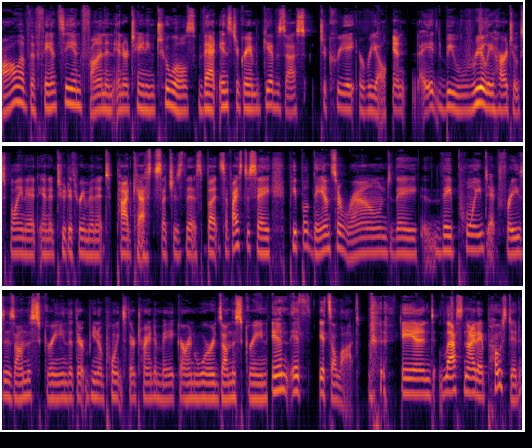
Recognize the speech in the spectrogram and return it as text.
all of the fancy and fun and entertaining tools that Instagram gives us to create a reel. And it'd be really hard to explain it in a two to three minute podcast such as this. But suffice to say, people dance around, they they point at phrases on the screen that they're, you know, points they're trying to make are in words on the screen. And it's it's a lot. and last night I posted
